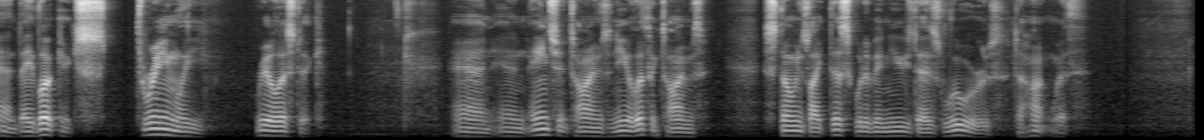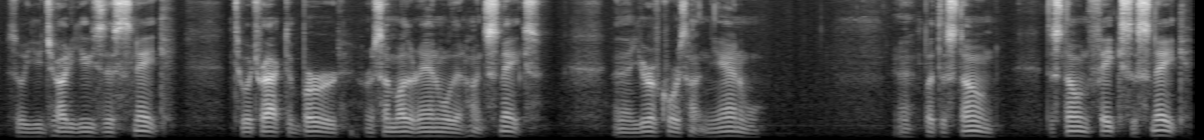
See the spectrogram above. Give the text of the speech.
And they look extremely realistic. And in ancient times neolithic times stones like this would have been used as lures to hunt with. So you try to use this snake to attract a bird or some other animal that hunts snakes. And then you're of course hunting the animal. But the stone the stone fakes the snake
